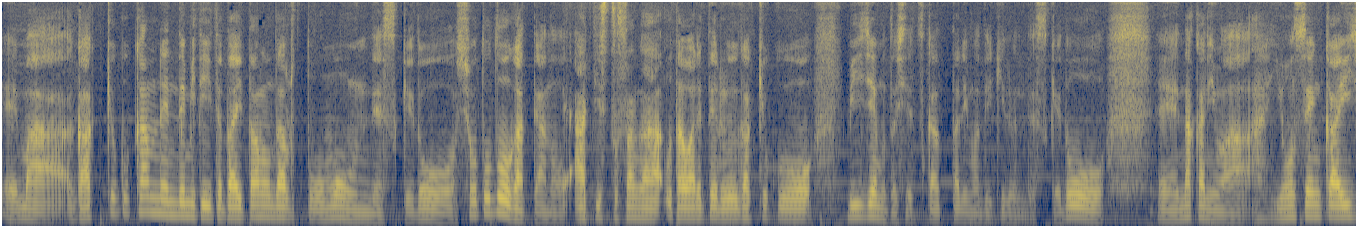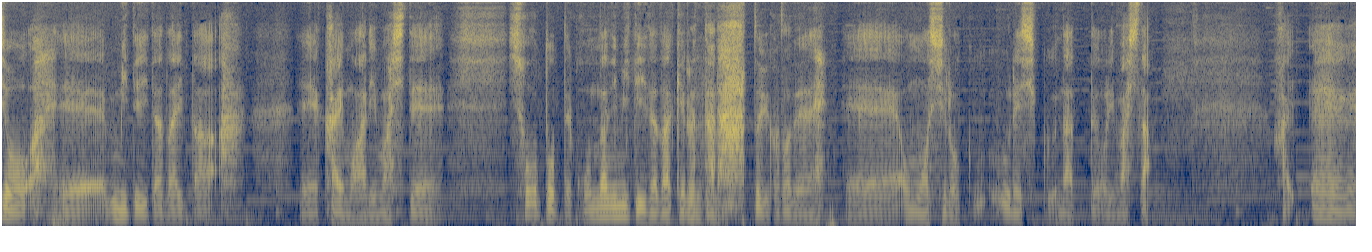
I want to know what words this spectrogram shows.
え、まあ、楽曲関連で見ていただいたのだと思うんですけど、ショート動画ってあの、アーティストさんが歌われてる楽曲を BGM として使ったりもできるんですけど、えー、中には4000回以上、えー、見ていただいた、え回もありまして、ショートってこんなに見ていただけるんだなということでね、えー、面白く嬉しくなっておりました。はい。え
